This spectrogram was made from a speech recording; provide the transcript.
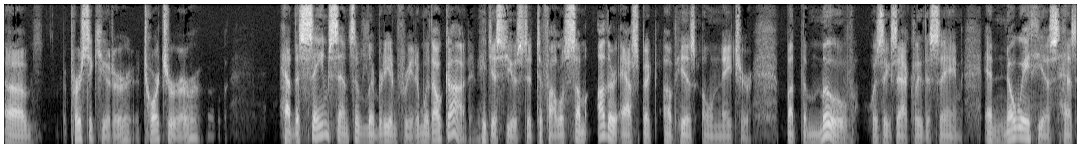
uh, persecutor, torturer, had the same sense of liberty and freedom without God. He just used it to follow some other aspect of his own nature. But the move was exactly the same. And no atheist has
